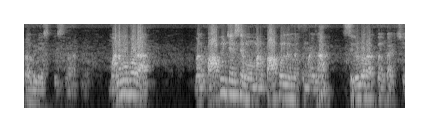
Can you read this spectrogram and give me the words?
ప్రభుని మనము కూడా మన పాపం చేసాము మన పాపం నిమిత్తమైన శిలులో రక్తం కచ్చి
